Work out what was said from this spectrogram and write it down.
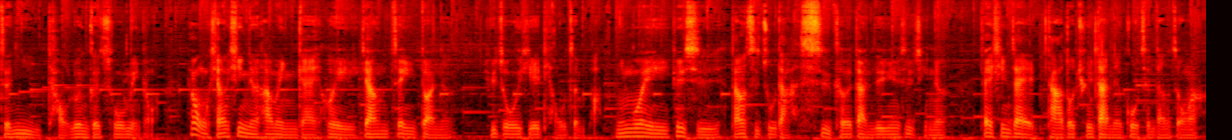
争议讨论跟说明哦。”那我相信呢，他们应该会将这一段呢去做一些调整吧，因为确实当时主打四颗蛋这件事情呢，在现在大家都缺蛋的过程当中啊，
